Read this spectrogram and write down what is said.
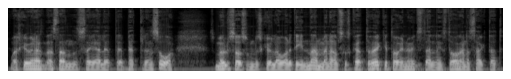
Man skulle nästan säga lite bättre än så. Som Ulf sa som det skulle ha varit innan. Men alltså Skatteverket har ju nu ett ställningstagande sagt att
